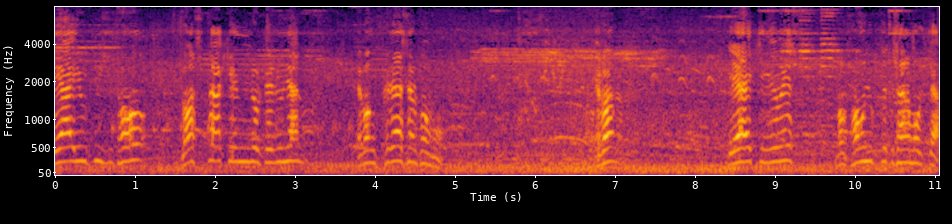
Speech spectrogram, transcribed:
এআইইউটিসি সহ দশটা কেন্দ্রীয় ট্রেড ইউনিয়ন এবং ফেডারেশন সমূহ এবং এআইটিএমএস এবং সংযুক্ত কিষাণ মোর্চা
